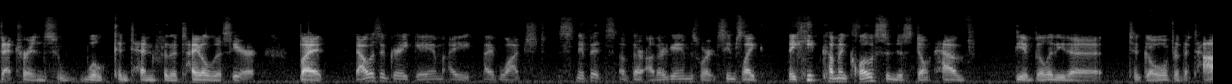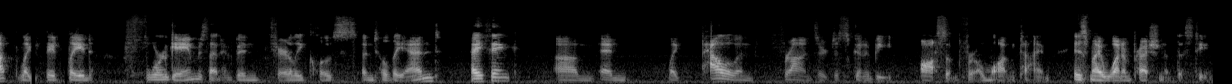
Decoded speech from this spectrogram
veterans who will contend for the title this year. But that was a great game. I, I've watched snippets of their other games where it seems like they keep coming close and just don't have the ability to, to go over the top. Like they played four games that have been fairly close until the end, I think. Um, and like Paolo and Franz are just going to be awesome for a long time, is my one impression of this team.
